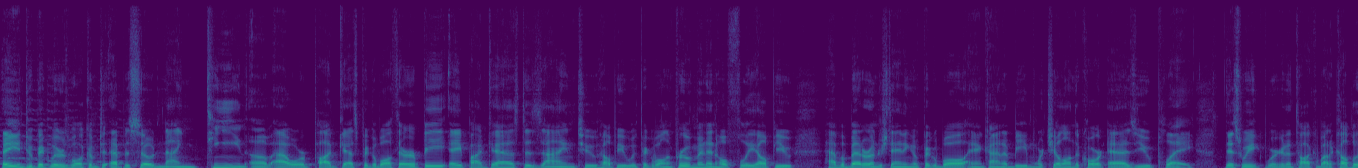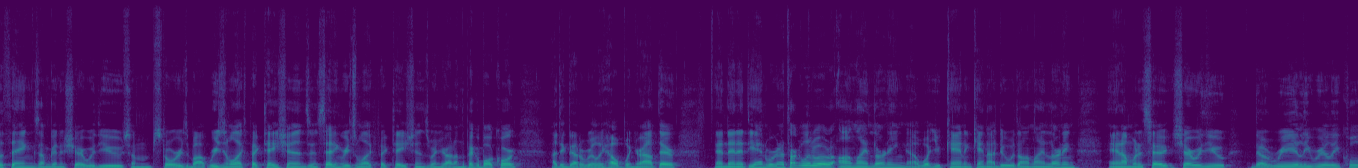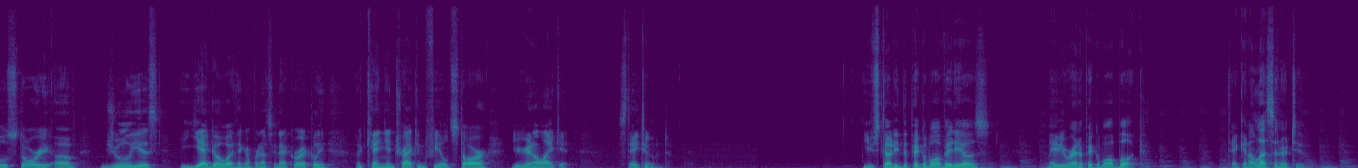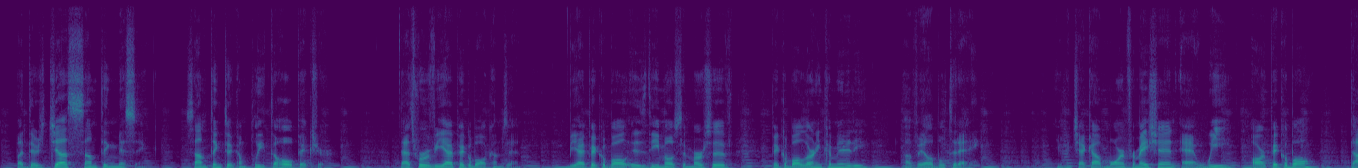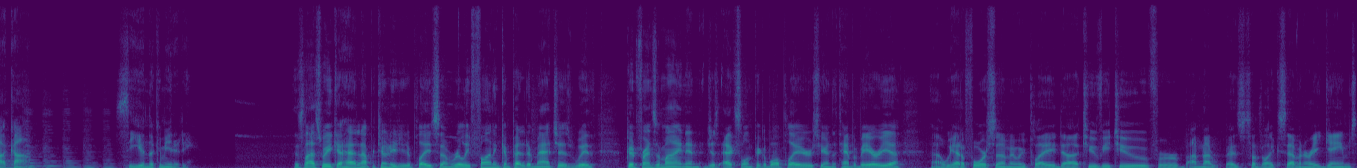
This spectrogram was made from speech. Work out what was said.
Hey, In2Picklers, welcome to episode 19 of our podcast, Pickleball Therapy, a podcast designed to help you with pickleball improvement and hopefully help you have a better understanding of pickleball and kind of be more chill on the court as you play. This week, we're going to talk about a couple of things. I'm going to share with you some stories about reasonable expectations and setting reasonable expectations when you're out on the pickleball court. I think that'll really help when you're out there. And then at the end, we're going to talk a little bit about online learning, uh, what you can and cannot do with online learning. And I'm going to share with you the really, really cool story of Julius Yego. I think I'm pronouncing that correctly. A Kenyan track and field star. You're going to like it. Stay tuned. You've studied the pickleball videos, maybe read a pickleball book, taken a lesson or two, but there's just something missing, something to complete the whole picture. That's where VI Pickleball comes in. VI Pickleball is the most immersive pickleball learning community available today. You can check out more information at wearepickleball.com. See you in the community. This last week, I had an opportunity to play some really fun and competitive matches with good friends of mine and just excellent pickleball players here in the Tampa Bay area. Uh, we had a foursome and we played uh, 2v2 for, I'm not, as something like seven or eight games.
